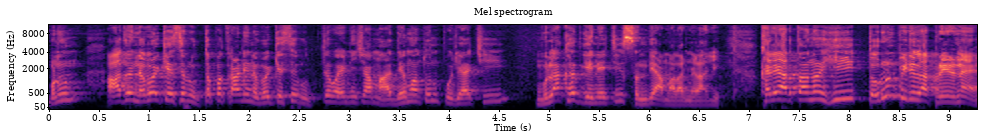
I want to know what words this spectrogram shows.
म्हणून आज नवकेसरी वृत्तपत्र आणि नवकेसरी वृत्तवाहिनीच्या माध्यमातून पूजाची मुलाखत घेण्याची संधी आम्हाला मिळाली. खऱ्या अर्थानं ही तरुण पिढीला प्रेरणा आहे.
